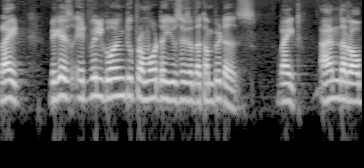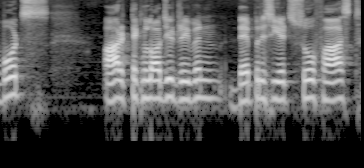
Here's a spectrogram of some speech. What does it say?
right? Because it will going to promote the usage of the computers, right? And the robots are technology driven, depreciate so fast,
